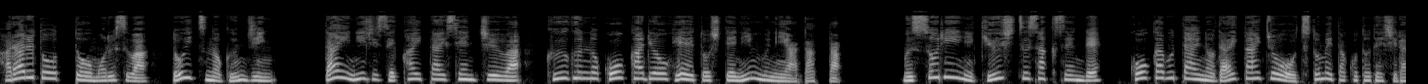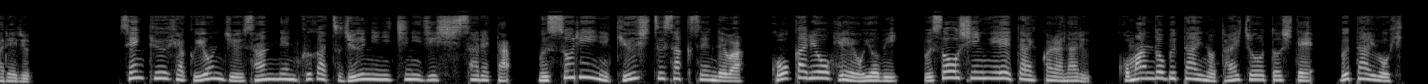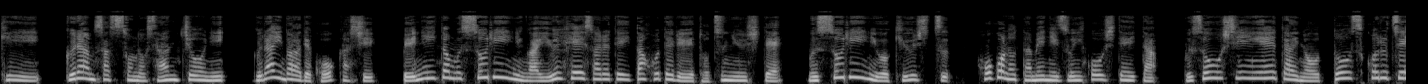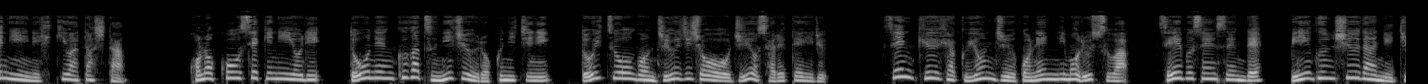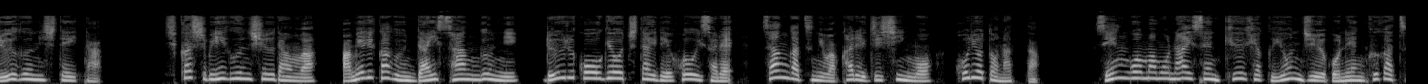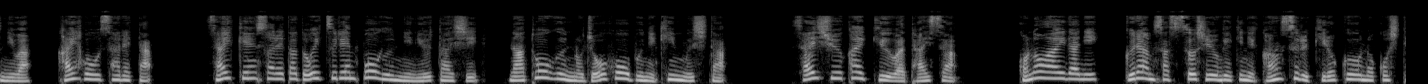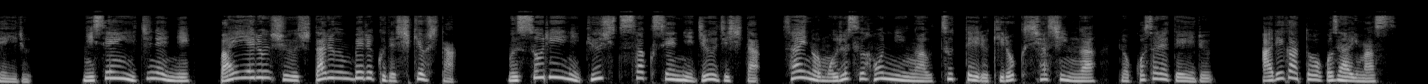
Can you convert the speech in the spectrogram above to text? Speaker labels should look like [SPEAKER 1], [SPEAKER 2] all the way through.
[SPEAKER 1] ハラルト・オットー・モルスはドイツの軍人。第二次世界大戦中は空軍の高架両兵として任務に当たった。ムッソリーニ救出作戦で高架部隊の大隊長を務めたことで知られる。1943年9月12日に実施されたムッソリーニ救出作戦では高架両兵及び武装親衛隊からなるコマンド部隊の隊長として部隊を率い、グランサッソの山頂にグライダーで降下し、ベニート・ムッソリーニが幽閉されていたホテルへ突入して、ムッソリーニを救出、保護のために随行していた武装親衛隊のオットー・スコルツェニーに引き渡した。この功績により、同年9月26日にドイツ黄金十字章を授与されている。1945年にもルスは西部戦線で B 軍集団に従軍していた。しかし B 軍集団はアメリカ軍第3軍にルール工業地帯で包囲され、3月には彼自身も捕虜となった。戦後間もない1945年9月には解放された。再建されたドイツ連邦軍に入隊し、NATO 軍の情報部に勤務した。最終階級は大佐。この間にグランサッソ襲撃に関する記録を残している。2001年にバイエルン州シュタルンベルクで死去した。ムッソリーニ救出作戦に従事した際のモルス本人が写っている記録写真が残されている。ありがとうございます。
